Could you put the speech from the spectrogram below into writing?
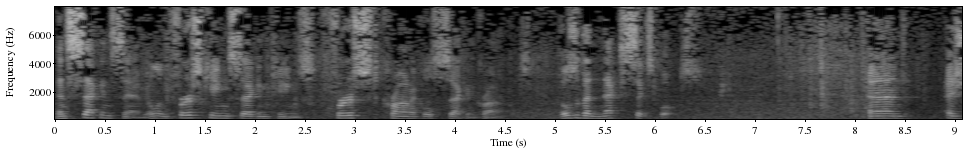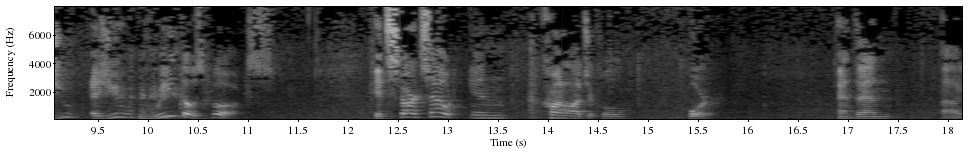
and Second Samuel, and First Kings, Second Kings, First Chronicles, Second Chronicles, those are the next six books. And as you as you mm-hmm. read those books, it starts out in chronological order, and then uh,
